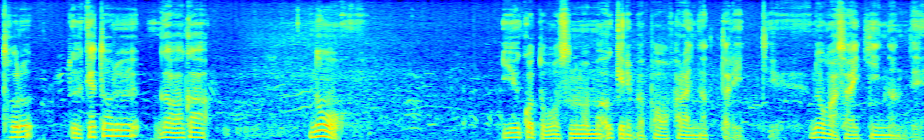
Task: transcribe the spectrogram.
取る、受け取る側が、の言うことをそのまま受ければパワハラになったりっていうのが最近なんで、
